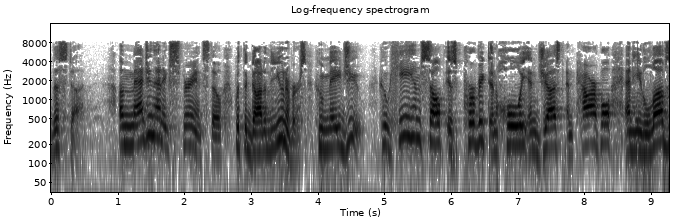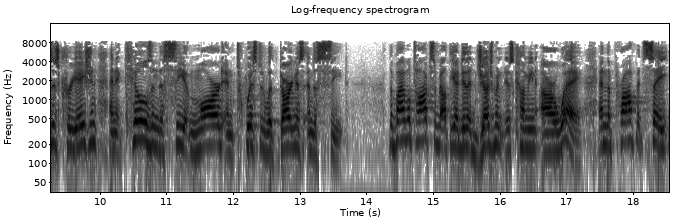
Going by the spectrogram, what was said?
this stuff. Imagine that experience, though, with the God of the universe who made you who he himself is perfect and holy and just and powerful, and he loves his creation, and it kills him to see it marred and twisted with darkness and deceit. The Bible talks about the idea that judgment is coming our way. And the prophets say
